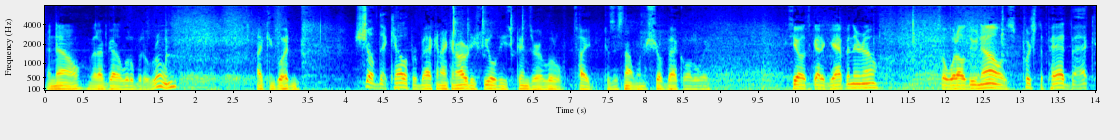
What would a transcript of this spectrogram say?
And now that I've got a little bit of room, I can go ahead and shove that caliper back and I can already feel these pins are a little tight because it's not one to shove back all the way. See how it's got a gap in there now? So what I'll do now is push the pad back,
